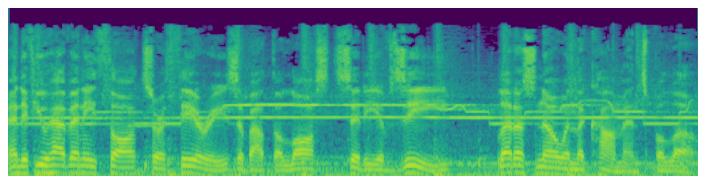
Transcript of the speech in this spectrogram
And if you have any thoughts or theories about the lost city of Z, let us know in the comments below.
